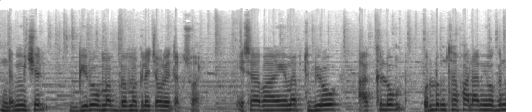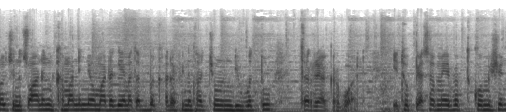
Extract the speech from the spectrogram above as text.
እንደሚችል ቢሮ በመግለጫው ላይ ጠቅሷል። የሰብአዊ መብት ቢሮ አክሎም ሁሉም ተፋላሚ ወገኖች ንጹሐንን ከማንኛውም አደጋ የመጠበቅ ኃላፊነታቸውን እንዲወጡ ጥሪ አቅርበዋል። የኢትዮጵያ ሰብአዊ መብት ኮሚሽን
